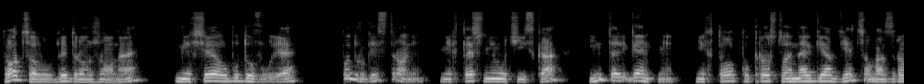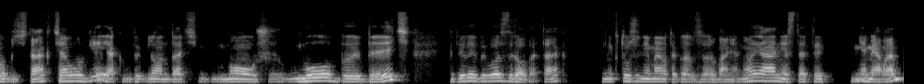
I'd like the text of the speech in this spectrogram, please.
To, co wydrążone, niech się obudowuje po drugiej stronie. Niech też nie uciska inteligentnie. Niech to po prostu energia wie, co ma zrobić, tak? Ciało wie, jak wyglądać może, mógłby być, gdyby było zdrowe, tak? Niektórzy nie mają tego wzorowania. No ja niestety nie miałem.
